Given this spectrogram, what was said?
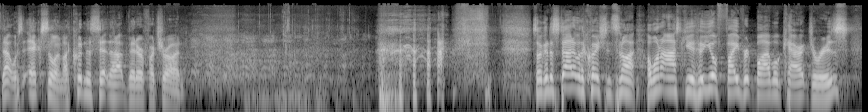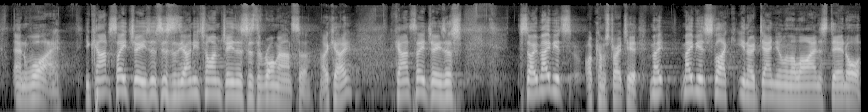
That was excellent. I couldn't have set that up better if I tried. so I'm going to start out with a question tonight. I want to ask you who your favorite Bible character is and why. You can't say Jesus. This is the only time Jesus is the wrong answer, okay? You can't say Jesus. So maybe it's, I'll come straight to you. Maybe it's like, you know, Daniel in the lion's den, or,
